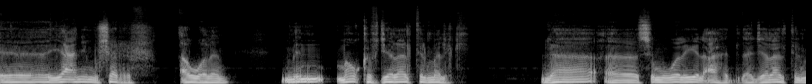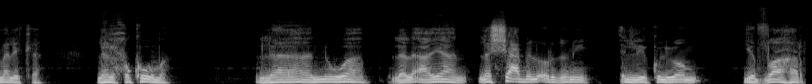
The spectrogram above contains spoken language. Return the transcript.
آه، يعني مشرف أولا من موقف جلالة الملك لا آه، سمو ولي العهد لجلالة الملكة للحكومة للنواب للأعيان للشعب الأردني اللي كل يوم يتظاهر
